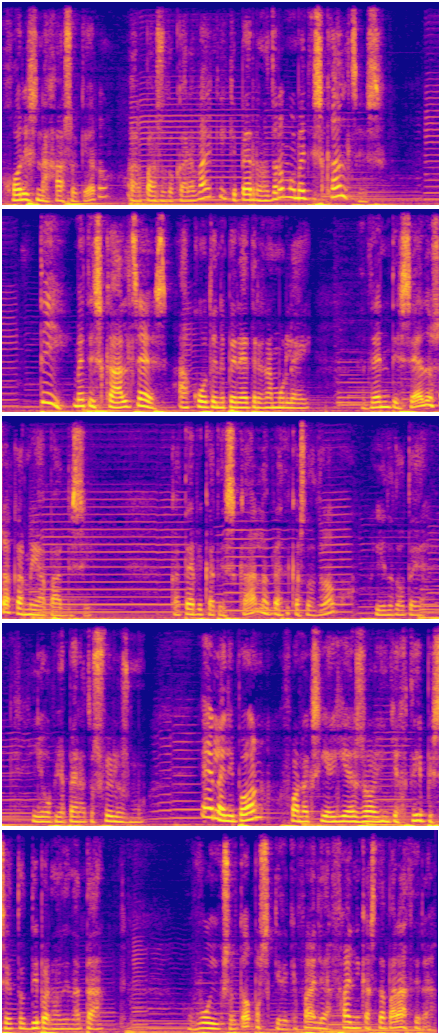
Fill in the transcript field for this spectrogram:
Χωρίς να χάσω καιρό, αρπάζω το καραβάκι και παίρνω δρόμο με τις κάλτσες. Τι, με τις κάλτσες, ακούω την υπηρέτρια να μου λέει. Δεν της έδωσα καμία απάντηση. Κατέβηκα τη σκάλα, βρέθηκα στον δρόμο, είδα τότε λίγο πιο πέρα τους φίλους μου. Έλα λοιπόν, φώναξε η Αγία Ζώνη και χτύπησε τον τύπανο δυνατά. Βούηξε ο τόπος και τα κεφάλια φάνηκα στα παράθυρα.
